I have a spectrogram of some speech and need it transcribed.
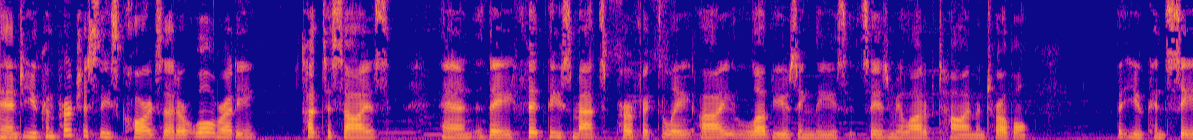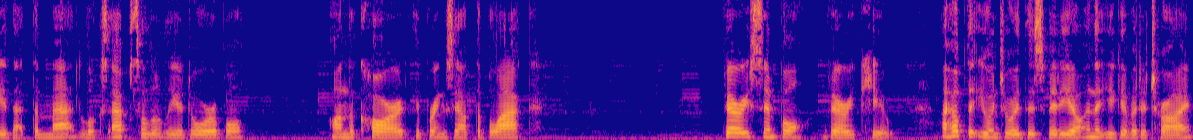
And you can purchase these cards that are already cut to size and they fit these mats perfectly. I love using these. It saves me a lot of time and trouble. But you can see that the mat looks absolutely adorable on the card. It brings out the black. Very simple, very cute. I hope that you enjoyed this video and that you give it a try.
